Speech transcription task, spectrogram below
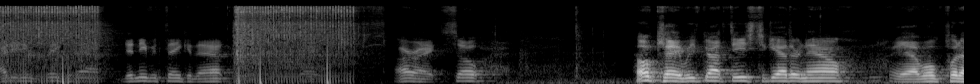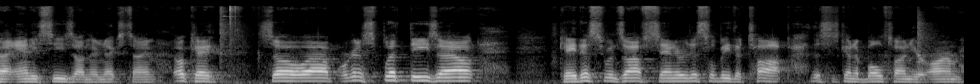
I didn't even think of that. Didn't even think of that. All right, so, okay, we've got these together now. Yeah, we'll put an anti-seize on there next time. Okay, so uh, we're going to split these out. Okay, this one's off center. This will be the top. This is going to bolt on your arm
